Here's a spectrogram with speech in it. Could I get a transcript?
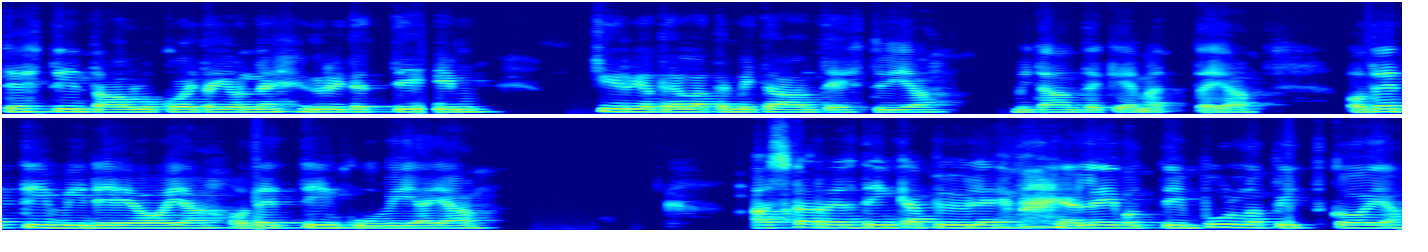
tehtiin taulukoita, jonne yritettiin kirjoitella, että mitä on tehty ja mitä on tekemättä. Ja otettiin videoja, otettiin kuvia ja askarreltiin käpylehmää ja leivottiin pullapitkoa ja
